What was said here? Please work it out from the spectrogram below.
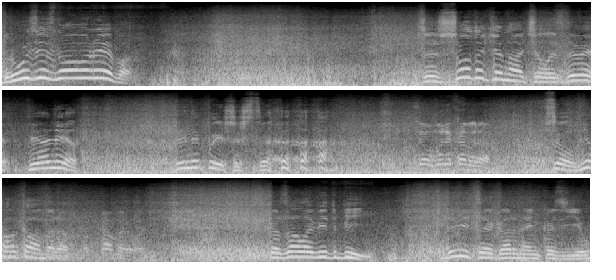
Друзі, знову риба. Це що таке почалось? Диви, фіолет. Ти не пишеш це. Все, у мене камера. Все, в нього камера. Камера. Сказала відбій. Дивіться, як гарненько з'їв.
